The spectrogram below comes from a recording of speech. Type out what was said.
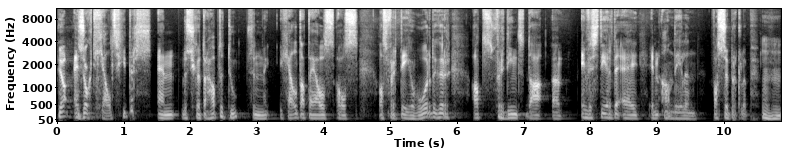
Ja, hij zocht geldschieters en de schutter hapte toe. Zijn geld dat hij als, als, als vertegenwoordiger had verdiend, dat eh, investeerde hij in aandelen van Superclub. Mhm.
